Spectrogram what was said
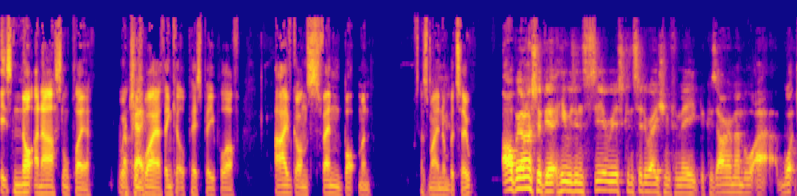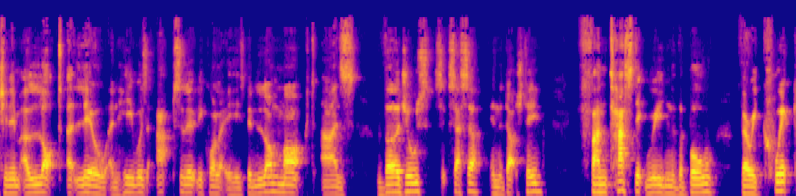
It's not an Arsenal player, which okay. is why I think it'll piss people off. I've gone Sven Botman as my number two. I'll be honest with you, he was in serious consideration for me because I remember watching him a lot at Lille and he was absolutely quality. He's been long marked as Virgil's successor in the Dutch team. Fantastic reading of the ball, very quick,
